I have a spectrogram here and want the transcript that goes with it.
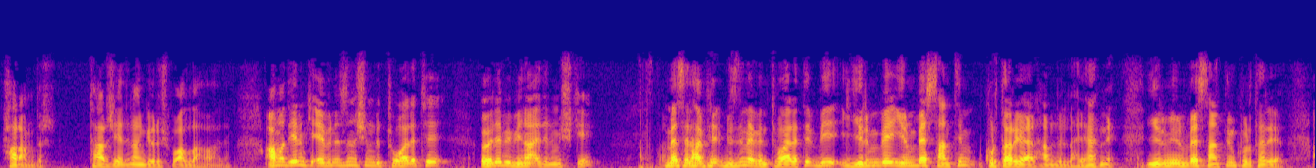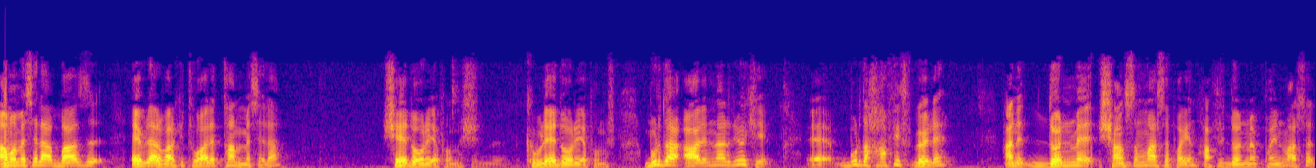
Haramdır. Tercih edilen görüş bu Allahu alem. Ama diyelim ki evinizin şimdi tuvaleti öyle bir bina edilmiş ki mesela bizim evin tuvaleti bir 20-25 santim kurtarıyor elhamdülillah yani. 20-25 santim kurtarıyor. Ama mesela bazı evler var ki tuvalet tam mesela şeye doğru yapılmış. Kıbleye doğru yapılmış. Burada alimler diyor ki e, burada hafif böyle hani dönme şansın varsa payın, hafif dönme payın varsa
